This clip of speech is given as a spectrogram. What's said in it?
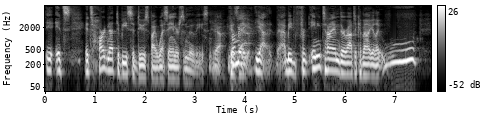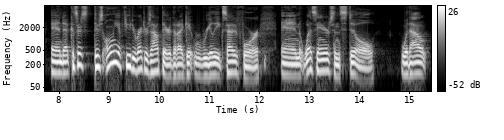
it's it's hard not to be seduced by Wes Anderson movies. Yeah. because For me. like yeah, I mean, for any time they're about to come out, you're like, ooh, and because there's there's only a few directors out there that I get really excited for, and Wes Anderson still without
